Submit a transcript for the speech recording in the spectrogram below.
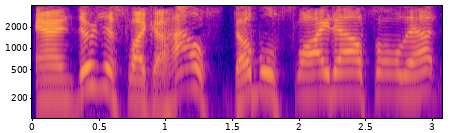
and they're just like a house, double slide outs, all that,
